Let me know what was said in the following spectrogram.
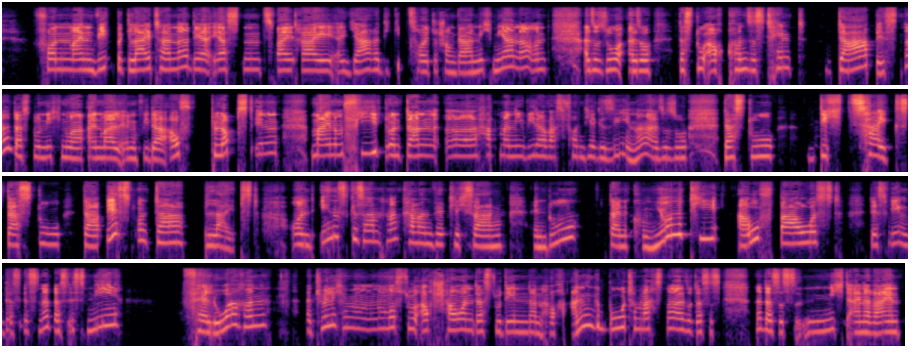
von meinen Wegbegleitern ne, der ersten zwei, drei äh, Jahre, die gibt's heute schon gar nicht mehr. Ne? Und also so, also dass du auch konsistent da bist, ne? dass du nicht nur einmal irgendwie da auf ploppst in meinem Feed und dann äh, hat man nie wieder was von dir gesehen. Ne? Also so, dass du dich zeigst, dass du da bist und da bleibst. Und insgesamt ne, kann man wirklich sagen, wenn du deine Community aufbaust, deswegen, das ist, ne, das ist nie verloren, Natürlich musst du auch schauen, dass du denen dann auch Angebote machst, ne? Also dass es, ne, dass es nicht eine rein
